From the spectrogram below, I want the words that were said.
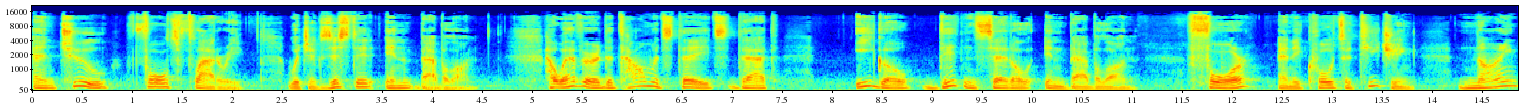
and two, false flattery, which existed in Babylon. However, the Talmud states that ego didn't settle in Babylon, for, and he quotes a teaching, nine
